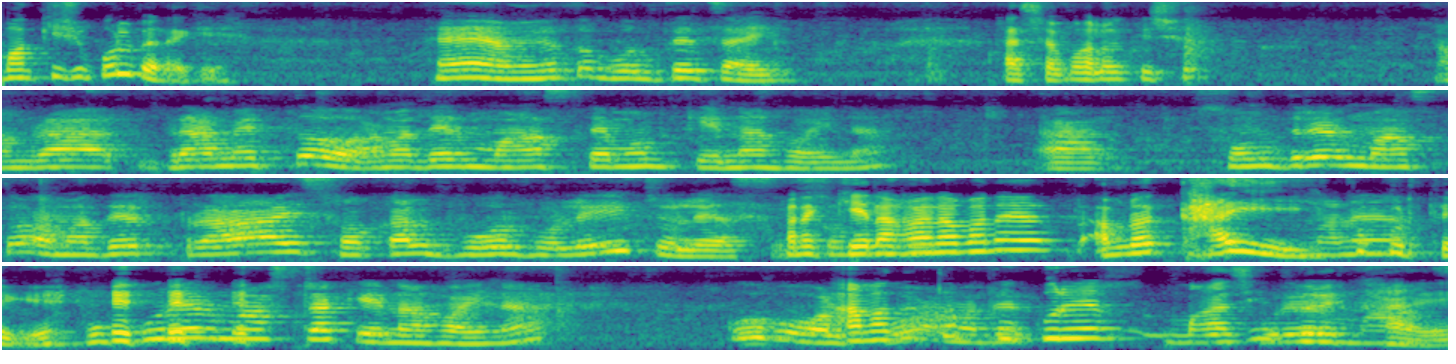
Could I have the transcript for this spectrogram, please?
মা কিছু বলবে নাকি? হ্যাঁ আমিও তো বলতে চাই। আচ্ছা বলো কিছু। আমরা গ্রামের তো আমাদের মাছ তেমন কেনা হয় না। আর সমুদ্রের মাছ তো আমাদের প্রায় সকাল ভোর হলেই চলে আসে। মানে কেনা হয় না মানে আমরা খাই মানে পুকুর থেকে। পুকুরের মাছটা কেনা হয় না। খুব অল্প আমাদের তো পুকুরের মাছই ধরে খায়।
